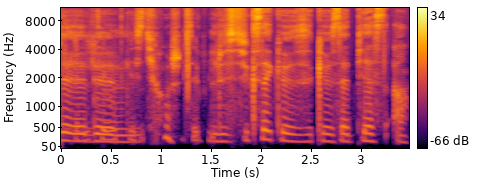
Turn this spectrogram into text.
est, le, question? Je ne sais plus. Le succès que, que cette pièce a.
